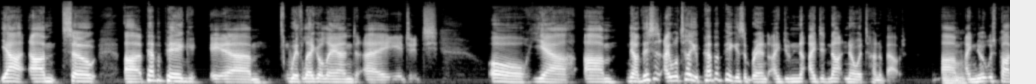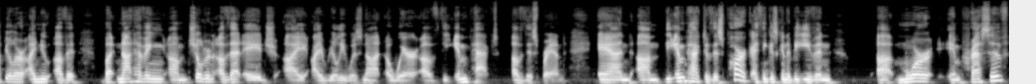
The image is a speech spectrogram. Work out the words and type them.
Yeah. Um, so uh, Peppa Pig um, with Legoland. Uh, it, it, oh yeah. Um, now this is. I will tell you, Peppa Pig is a brand I do. Not, I did not know a ton about. Um, mm-hmm. I knew it was popular. I knew of it, but not having um, children of that age, I, I really was not aware of the impact of this brand. And um, the impact of this park, I think, is going to be even uh, more impressive.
